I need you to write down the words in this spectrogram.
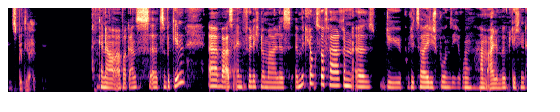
uns begleiten. Genau, aber ganz äh, zu Beginn äh, war es ein völlig normales Ermittlungsverfahren. Äh, die Polizei, die Spurensicherung haben alle möglichen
